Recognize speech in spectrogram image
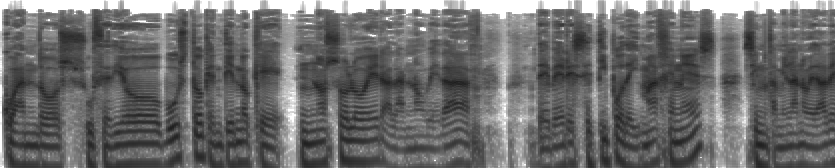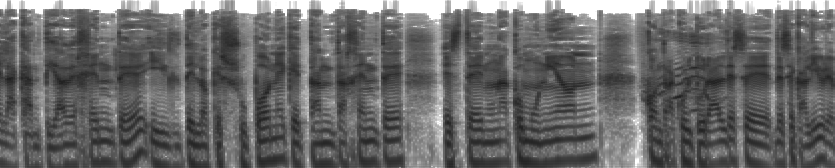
Cuando sucedió Busto, que entiendo que no solo era la novedad de ver ese tipo de imágenes, sino también la novedad de la cantidad de gente y de lo que supone que tanta gente esté en una comunión contracultural de ese, de ese calibre.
